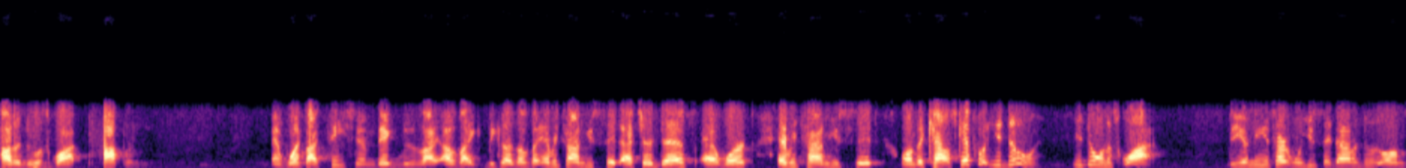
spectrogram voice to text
how to do a squat properly. And once I teach them, they was like, I was like, because I was like, every time you sit at your desk at work, every time you sit on the couch, guess what you're doing? You're doing a squat. Do your knees hurt when you sit down and do um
